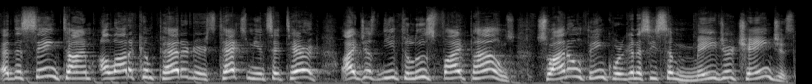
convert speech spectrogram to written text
At the same time, a lot of competitors text me and said, Tarek, I just need to lose five pounds. So I don't think we're gonna see some major changes.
